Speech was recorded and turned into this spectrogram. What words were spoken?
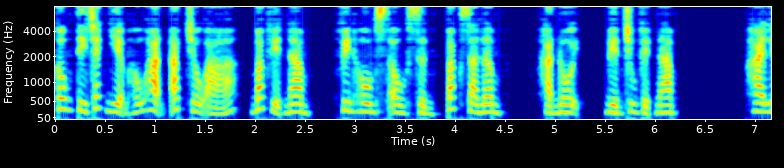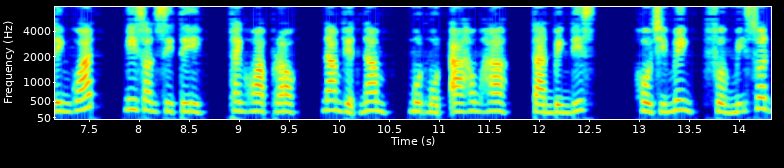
công ty trách nhiệm hữu hạn áp châu Á, Bắc Việt Nam, Vinhomes Ocean, Bắc Gia Lâm, Hà Nội, miền Trung Việt Nam. Hai Linh Watt, Nison City, Thanh Hoa Pro, Nam Việt Nam, 11A Hong Ha, Tàn Bình Dis, Hồ Chí Minh, phường Mỹ Xuân,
